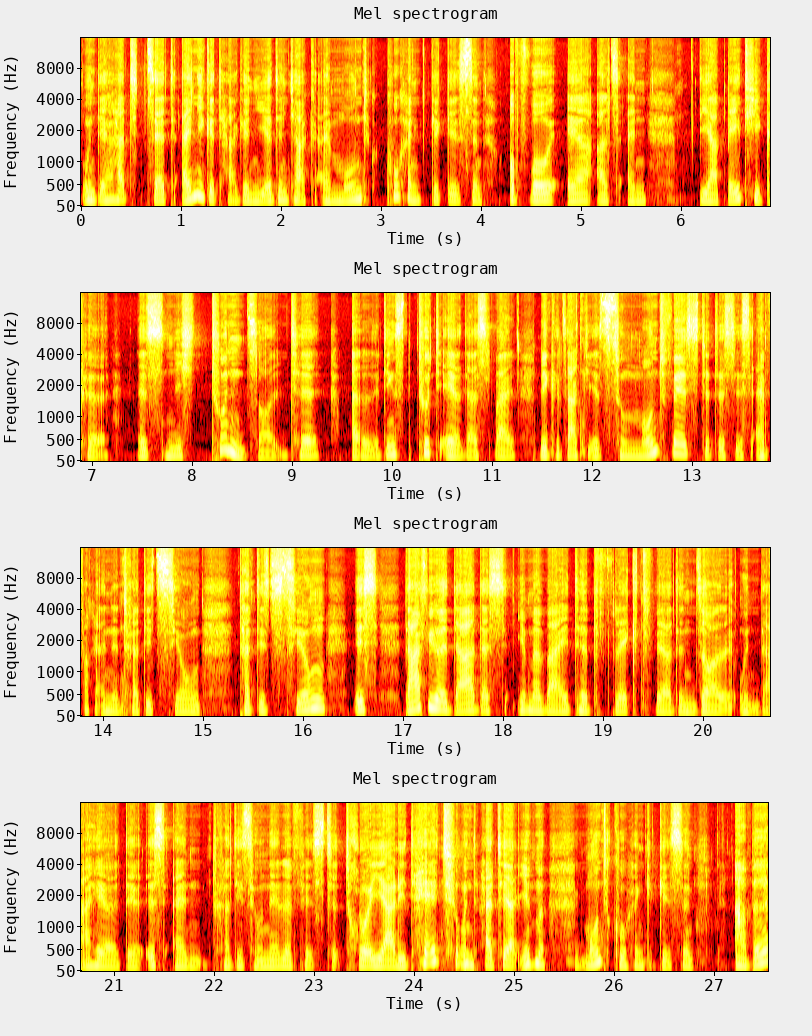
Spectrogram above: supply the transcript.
und er hat seit einigen Tagen jeden Tag einen Mondkuchen gegessen, obwohl er als ein Diabetiker es nicht tun sollte. Allerdings tut er das, weil, wie gesagt, jetzt zum Mondfest, das ist einfach eine Tradition. Tradition ist dafür da, dass immer weiter gepflegt werden soll. Und daher, der ist ein traditionelles Fest. Royalität und hat ja immer Mondkuchen gegessen. Aber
